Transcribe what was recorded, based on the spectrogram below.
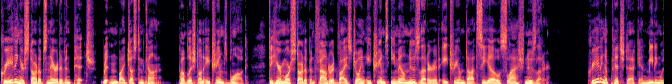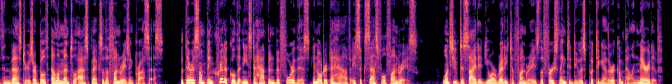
Creating Your Startup's Narrative and Pitch, written by Justin Kan, published on Atrium's blog. To hear more startup and founder advice, join Atrium's email newsletter at atrium.co/newsletter. Creating a pitch deck and meeting with investors are both elemental aspects of the fundraising process, but there is something critical that needs to happen before this in order to have a successful fundraise. Once you've decided you are ready to fundraise, the first thing to do is put together a compelling narrative.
